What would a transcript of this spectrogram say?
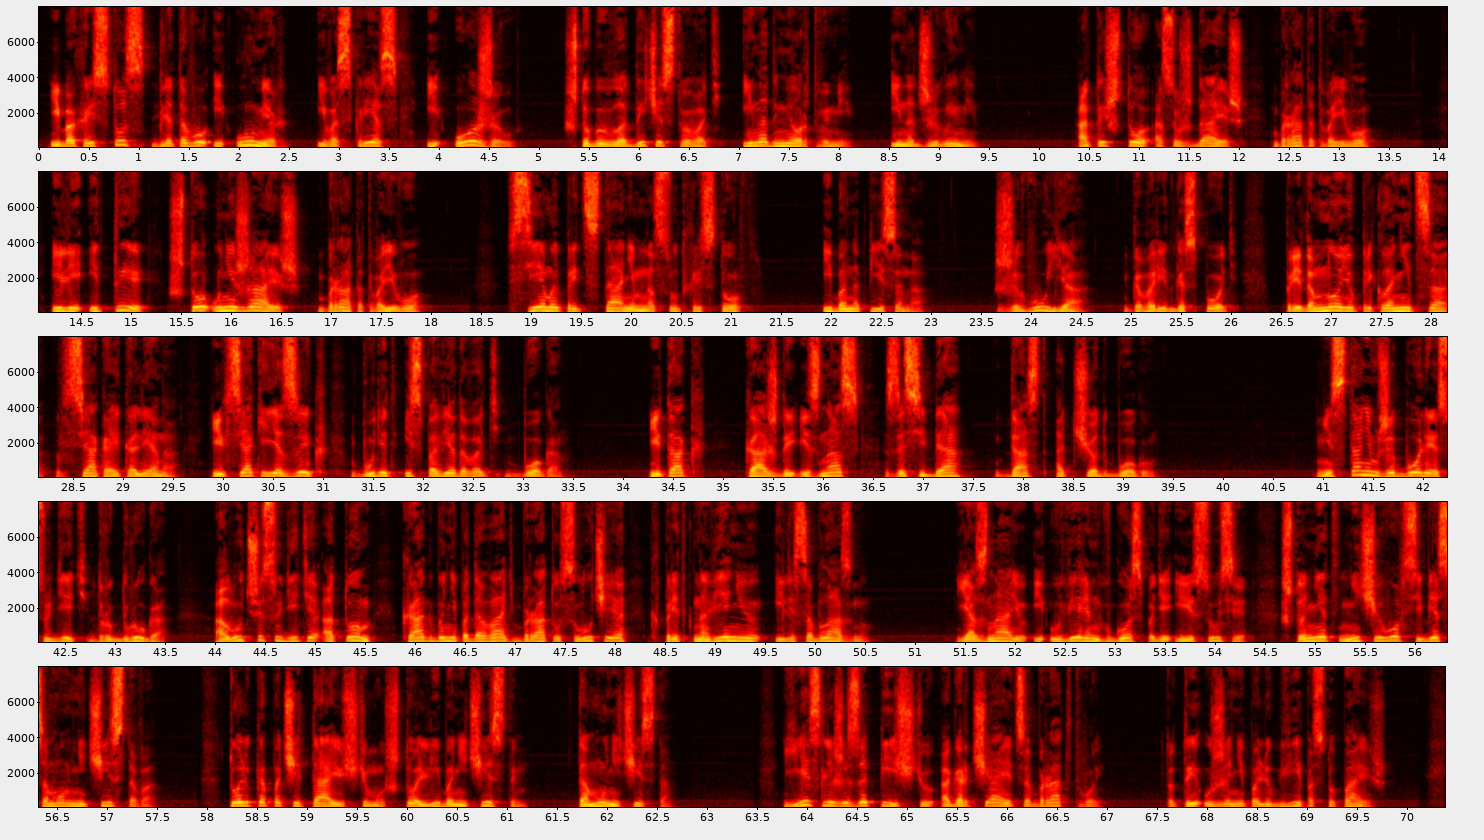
Ибо Христос для того и умер, и воскрес, и ожил, чтобы владычествовать и над мертвыми, и над живыми. А ты что осуждаешь брата твоего? Или и ты что унижаешь брата твоего? Все мы предстанем на суд Христов, ибо написано «Живу я, — говорит Господь, — предо мною преклонится всякое колено, и всякий язык будет исповедовать Бога. Итак, каждый из нас за себя даст отчет Богу. Не станем же более судить друг друга, а лучше судите о том, как бы не подавать брату случая к преткновению или соблазну. Я знаю и уверен в Господе Иисусе, что нет ничего в себе самом нечистого, только почитающему что-либо нечистым, тому нечисто. Если же за пищу огорчается брат твой, то ты уже не по любви поступаешь.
